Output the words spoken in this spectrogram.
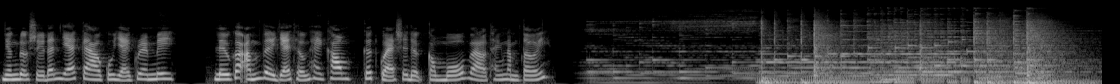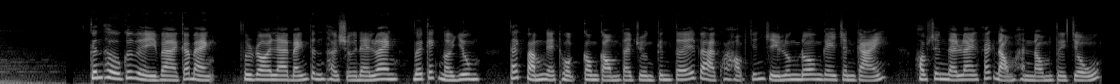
nhận được sự đánh giá cao của giải Grammy. Liệu có ấm về giải thưởng hay không, kết quả sẽ được công bố vào tháng năm tới. Kính thưa quý vị và các bạn, vừa rồi là bản tin thời sự Đài Loan với các nội dung tác phẩm nghệ thuật công cộng tại trường Kinh tế và Khoa học Chính trị London gây tranh cãi, học sinh Đài Loan phát động hành động tự chủ.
